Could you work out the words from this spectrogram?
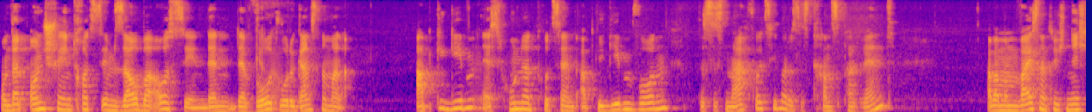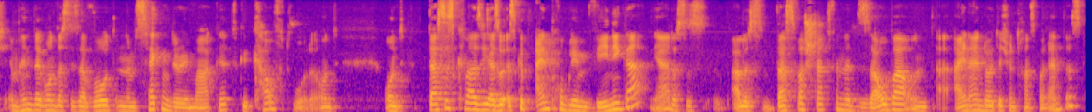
und dann on-chain trotzdem sauber aussehen. Denn der Vote genau. wurde ganz normal abgegeben, er ist 100% abgegeben worden. Das ist nachvollziehbar, das ist transparent. Aber man weiß natürlich nicht im Hintergrund, dass dieser Vote in einem Secondary Market gekauft wurde. Und, und das ist quasi, also es gibt ein Problem weniger, ja, das ist alles das, was stattfindet, sauber und eindeutig und transparent ist.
